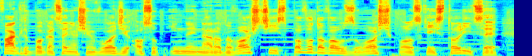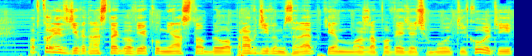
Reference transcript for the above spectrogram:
Fakt bogacenia się w Łodzi osób innej narodowości spowodował złość polskiej stolicy. Pod koniec XIX wieku miasto było prawdziwym zlepkiem, można powiedzieć multikulti,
